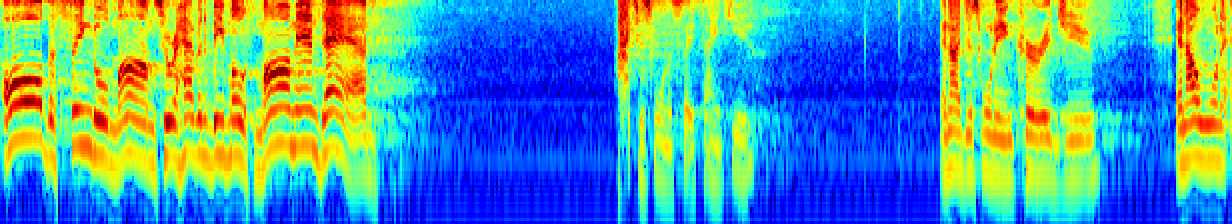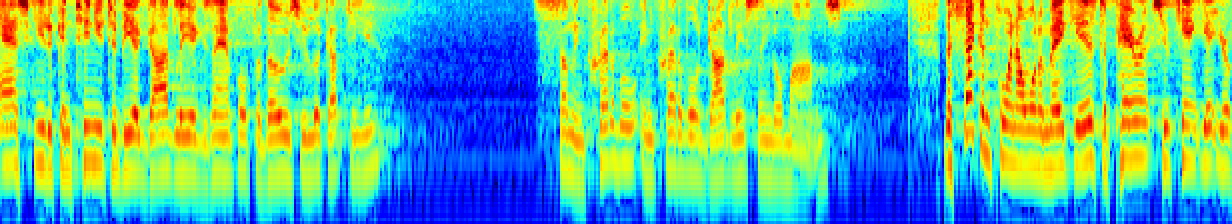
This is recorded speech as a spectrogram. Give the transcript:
all the single moms who are having to be both mom and dad, I just want to say thank you. And I just want to encourage you. And I want to ask you to continue to be a godly example for those who look up to you. Some incredible, incredible, godly single moms. The second point I want to make is to parents who can't get your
